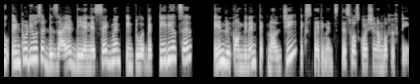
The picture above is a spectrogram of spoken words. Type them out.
to introduce a desired DNA segment into a bacterial cell in recombinant technology experiments. This was question number 15.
